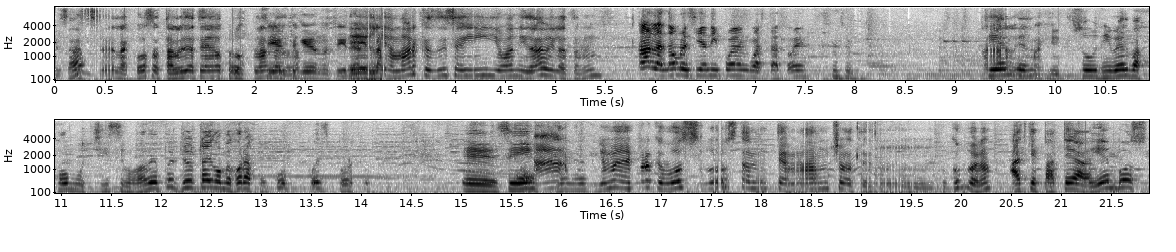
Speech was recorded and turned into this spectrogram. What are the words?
esa ¿Ah? la cosa, tal vez ya tiene otros Sí, planes. él se ¿no? quiere retirar. Eh, Laia Márquez dice ahí Giovanni Dávila también. Ah, la nombre sí ya ni juega en Guastatoya. Sí, Ah, él- él- su nivel bajó muchísimo. A ver, pues yo traigo mejor a Jucu, pues por. Eh, sí. Ah, yo me espero que vos, vos también te amaba mucho la atención Jucupo, ¿no? Haz que patea bien vos,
